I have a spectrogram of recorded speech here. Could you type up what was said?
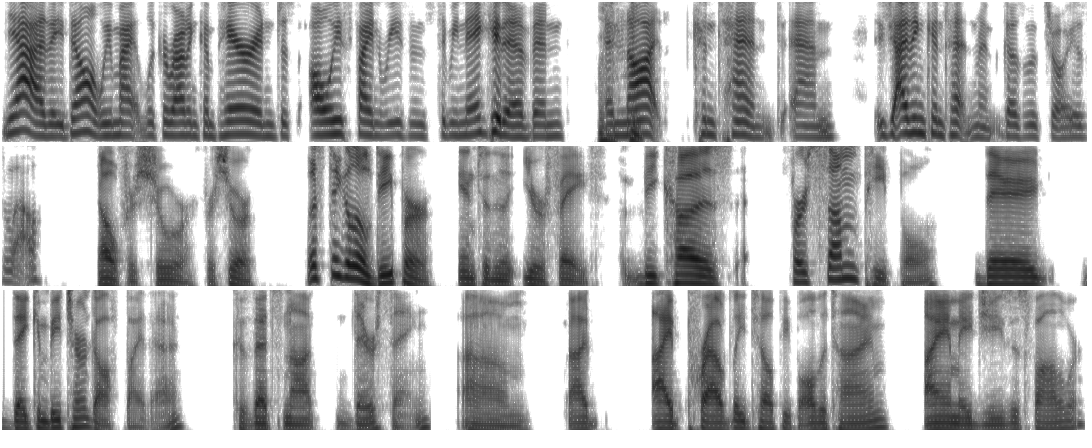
yeah, they don't. We might look around and compare and just always find reasons to be negative and and not content. And I think contentment goes with joy as well. Oh, for sure. For sure. Let's dig a little deeper into the your faith because for some people, they they can be turned off by that because that's not their thing. Um, I I proudly tell people all the time I am a Jesus follower.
